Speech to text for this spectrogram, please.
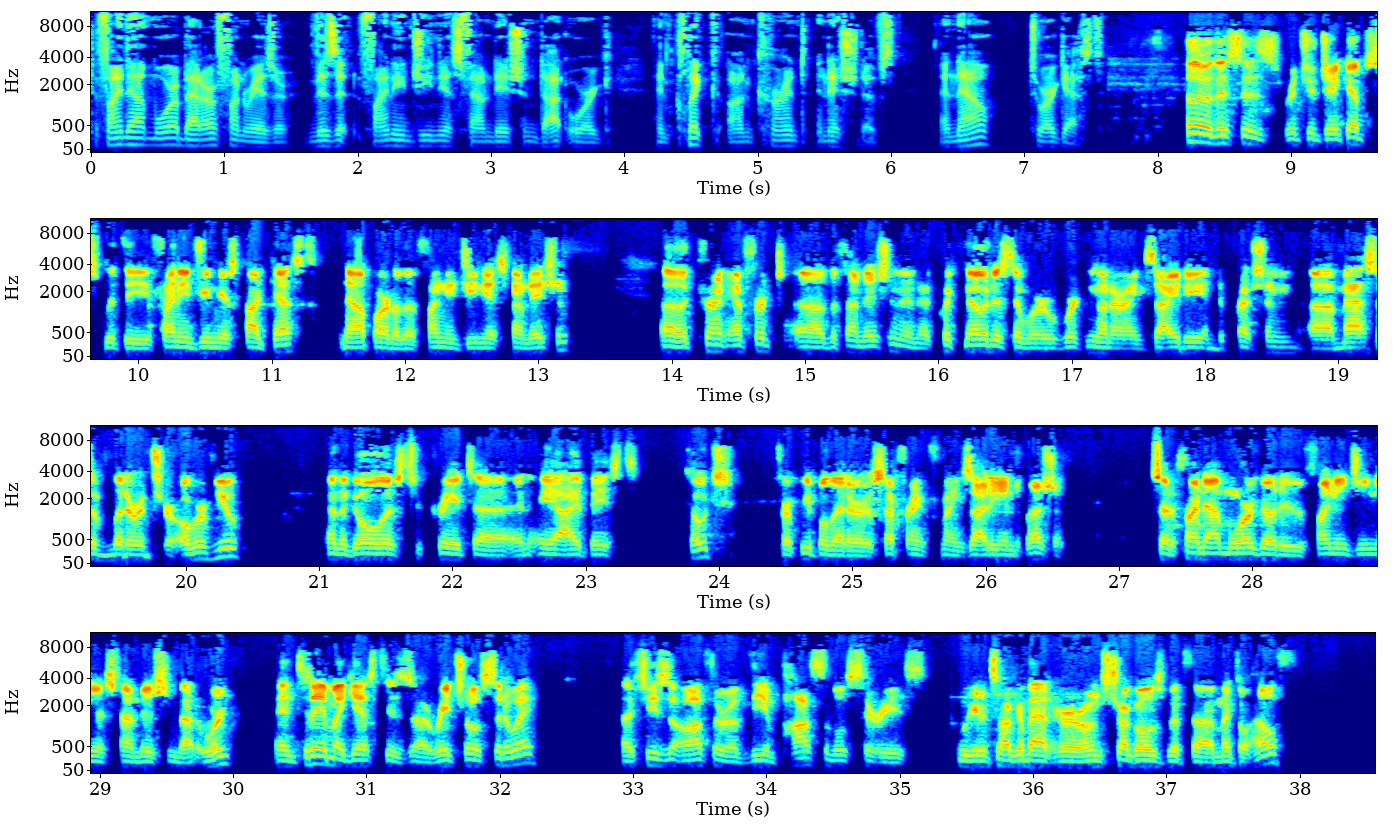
To find out more about our fundraiser, visit findinggeniusfoundation.org and click on current initiatives. And now to our guest. Hello, this is Richard Jacobs with the Finding Genius podcast, now part of the Finding Genius Foundation. Uh, the current effort of the foundation, and a quick note, is that we're working on our anxiety and depression uh, massive literature overview. And the goal is to create a, an AI based coach for people that are suffering from anxiety and depression. So to find out more, go to findinggeniusfoundation.org. And today my guest is uh, Rachael Siddoway. Uh, she's the author of the Impossible series. We're going to talk about her own struggles with uh, mental health.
